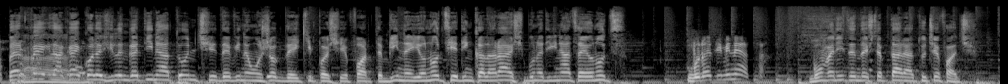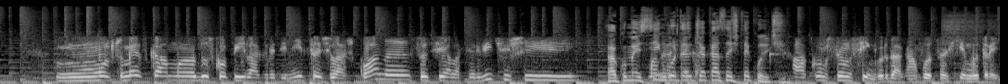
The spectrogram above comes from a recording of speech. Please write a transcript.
Perfect, dacă ai colegi lângă tine, atunci devine un joc de echipă și e foarte bine. Ionuț e din Călăraș. Bună dimineața, Ionuț! Bună dimineața! Bun venit în deșteptarea, tu ce faci? Mulțumesc că am uh, dus copiii la grădiniță și la școală, să-ți ia la serviciu și Acum ești M-am singur, te găsit duci acasă și te culci. acum sunt singur, dacă am fost în schimbul 3.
